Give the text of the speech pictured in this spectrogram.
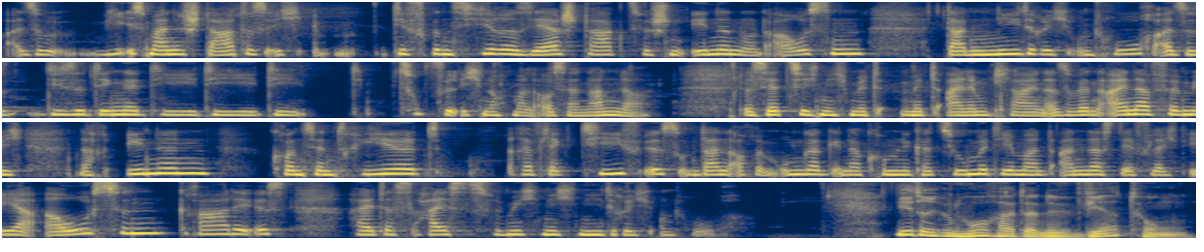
also wie ist meine Status? Ich differenziere sehr stark zwischen innen und außen, dann niedrig und hoch. Also diese Dinge, die, die, die, die zupfel ich nochmal auseinander. Das setze ich nicht mit, mit einem kleinen. Also wenn einer für mich nach innen konzentriert reflektiv ist und dann auch im Umgang in der Kommunikation mit jemand anders, der vielleicht eher außen gerade ist, halt das heißt es für mich nicht niedrig und hoch. Niedrig und hoch hat eine Wertung.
